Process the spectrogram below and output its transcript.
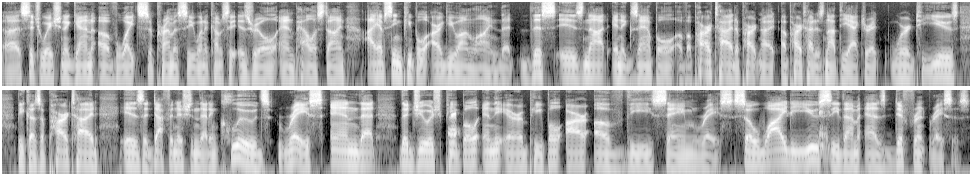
a, situation again of white supremacy when it comes to Israel and Palestine. I have seen people argue online that this is not an example of apartheid. Apartheid, apartheid is not the accurate word to use because apartheid is a definition that includes race and that the Jewish people and the Arab people are of the same race. So why do you see them as different races?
